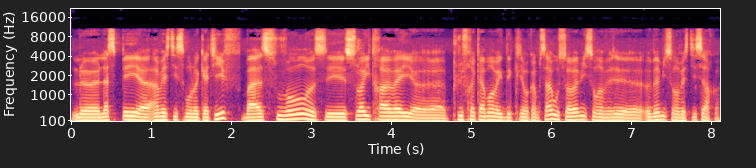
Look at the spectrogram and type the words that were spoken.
l'aspect euh, investissement locatif, bah souvent euh, c'est soit ils travaillent euh, plus fréquemment avec des clients comme ça, ou soit même ils sont inve- eux-mêmes ils sont investisseurs quoi.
